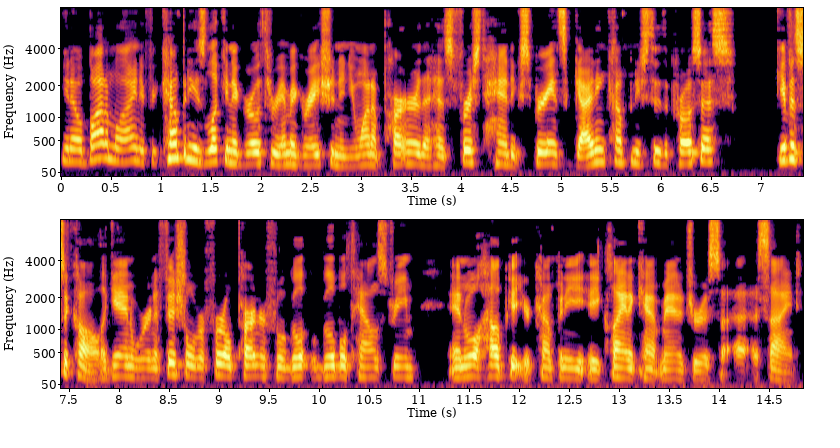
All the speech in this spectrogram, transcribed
you know, bottom line, if your company is looking to grow through immigration and you want a partner that has first-hand experience guiding companies through the process, give us a call. Again, we're an official referral partner for Global Talent Stream, and we'll help get your company a client account manager ass- uh, assigned.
